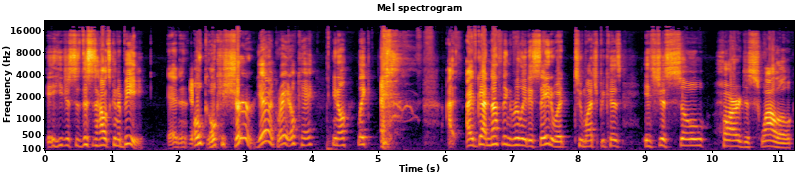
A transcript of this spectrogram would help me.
he just says this is how it's going to be. And okay, okay, sure, yeah, great, okay. You know, like I, I've got nothing really to say to it too much because it's just so hard to swallow.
